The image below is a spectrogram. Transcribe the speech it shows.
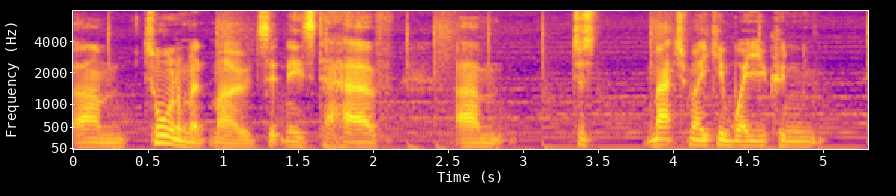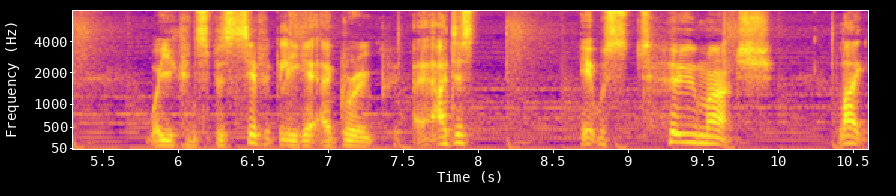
um, tournament modes. It needs to have um, just matchmaking where you can where you can specifically get a group. I I just it was too much. Like,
